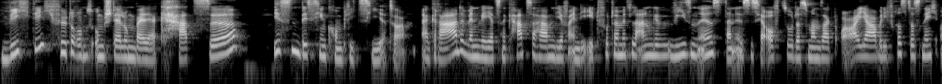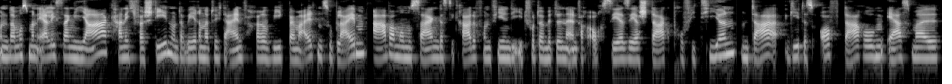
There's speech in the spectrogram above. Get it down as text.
Wichtig, Fütterungsumstellung bei der Katze ist ein bisschen komplizierter. Äh, gerade wenn wir jetzt eine Katze haben, die auf ein Diätfuttermittel angewiesen ist, dann ist es ja oft so, dass man sagt, oh ja, aber die frisst das nicht. Und da muss man ehrlich sagen, ja, kann ich verstehen. Und da wäre natürlich der einfachere Weg, beim Alten zu bleiben. Aber man muss sagen, dass die gerade von vielen Diätfuttermitteln einfach auch sehr, sehr stark profitieren. Und da geht es oft darum, erstmal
